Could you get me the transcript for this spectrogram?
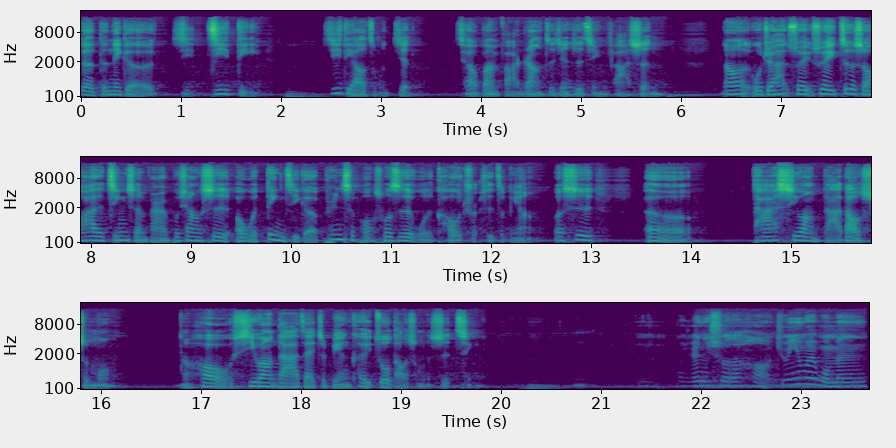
的的那个基基底，基底要怎么建，才有办法让这件事情发生？然后我觉得，所以所以这个时候他的精神反而不像是哦，我定几个 principles 或是我的 culture 是怎么样，而是呃，他希望达到什么，然后希望大家在这边可以做到什么事情。嗯我觉得你说的好，就因为我们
